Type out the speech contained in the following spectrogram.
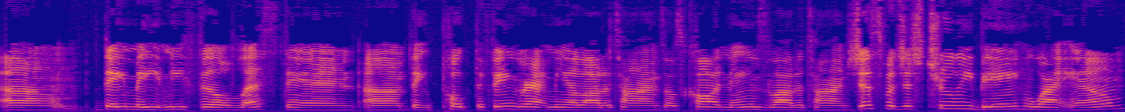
um, they made me feel less than. Um, they poked the finger at me a lot of times. I was called names a lot of times just for just truly being who I am.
